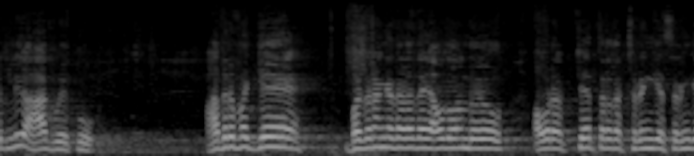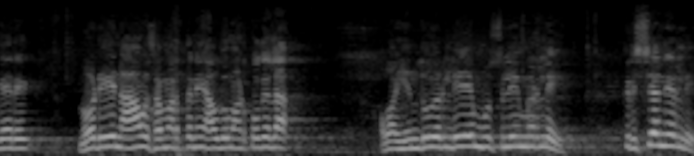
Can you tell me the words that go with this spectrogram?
ಇರಲಿ ಆಗಬೇಕು. ಅದರ ಬಗ್ಗೆ ಬಜರಂಗದಳದ ಯಾವುದೋ ಒಂದು ಅವರ ಕ್ಷೇತ್ರದ ಶೃಂಗೇ ಶೃಂಗೇರಿ ನೋಡಿ ನಾವು ಸಮರ್ಥನೆ ಯಾವುದು ಮಾಡ್ಕೋದಿಲ್ಲ. ಅವ ಹಿಂದೂ ಇರಲಿ ಮುಸ್ಲಿಂ ಇರಲಿ ಕ್ರಿಶ್ಚಿಯನ್ ಇರಲಿ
